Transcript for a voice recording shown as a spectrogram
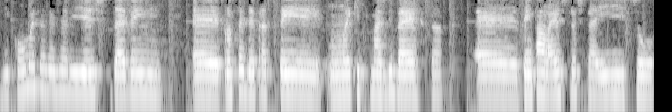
de como as cervejarias devem é, proceder para ter uma equipe mais diversa, é, tem palestras para isso.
